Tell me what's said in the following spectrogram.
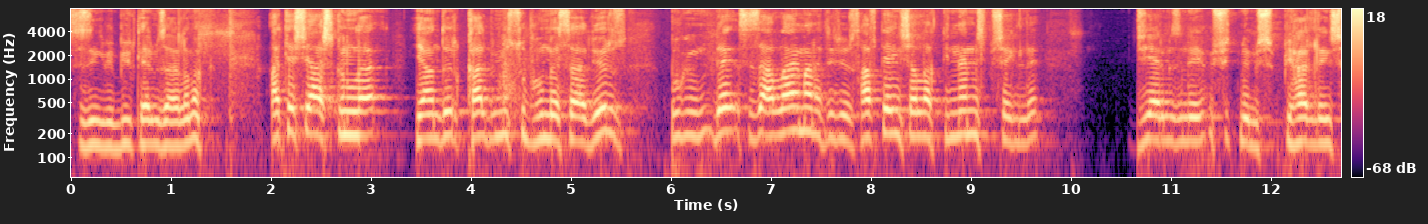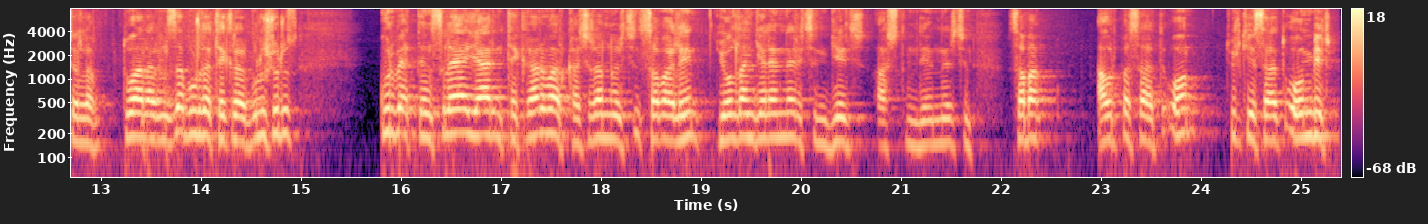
Sizin gibi büyüklerimizi ağırlamak. Ateşi aşkınla yandır, kalbimi subhu mesa diyoruz. Bugün de size Allah'a emanet ediyoruz. Haftaya inşallah dinlenmiş bir şekilde ciğerimizi ne üşütmemiş bir halde inşallah dualarınızla burada tekrar buluşuruz. Gurbetten sılaya yarın tekrar var. Kaçıranlar için sabahleyin, yoldan gelenler için, geç açtım diyenler için sabah Avrupa saati 10, Türkiye saati 11.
